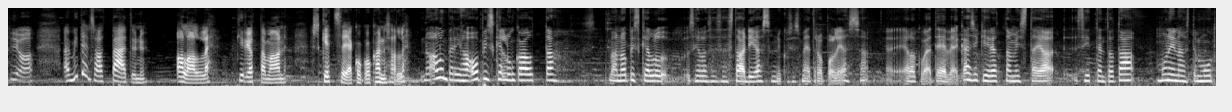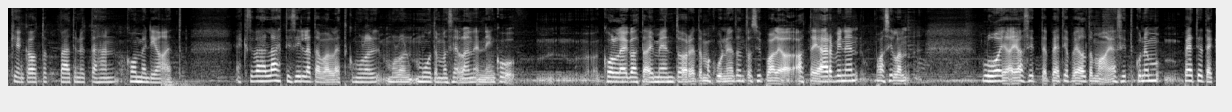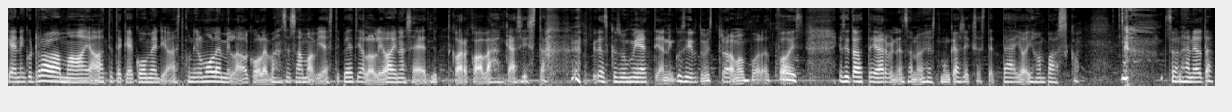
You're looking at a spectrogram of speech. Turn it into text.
Joo. Miten sä oot päätynyt alalle kirjoittamaan sketsejä koko kansalle? No alun perin ihan opiskelun kautta. Mä oon opiskellut sellaisessa stadiassa, nykyisessä Metropoliassa, elokuva- ja TV-käsikirjoittamista ja sitten tota, moninaisten mutkien kautta päätynyt tähän komediaan. Et ehkä se vähän lähti sillä tavalla, että kun mulla, oli, mulla on muutama sellainen niin kuin, kollega tai mentori, jota mä kunnioitan tosi paljon, Atte Järvinen, Pasilan luoja ja sitten Petja Peltomaa. Ja sitten kun ne Petja tekee niinku draamaa ja Atte tekee komediaa, sitten kun niillä molemmilla alkoi olla vähän se sama viesti. Petjalla oli aina se, että nyt karkaa vähän käsistä. Pitäisikö sun miettiä niinku siirtymistä draaman puolelta pois. Ja sitten Atte Järvinen sanoi yhdestä mun käsiksestä, että tämä ei ole ihan paska. se on häneltä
